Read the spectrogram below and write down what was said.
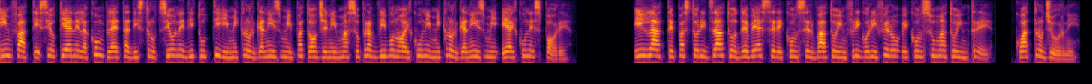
Infatti si ottiene la completa distruzione di tutti i microrganismi patogeni ma sopravvivono alcuni microrganismi e alcune spore. Il latte pastorizzato deve essere conservato in frigorifero e consumato in 3-4 giorni.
